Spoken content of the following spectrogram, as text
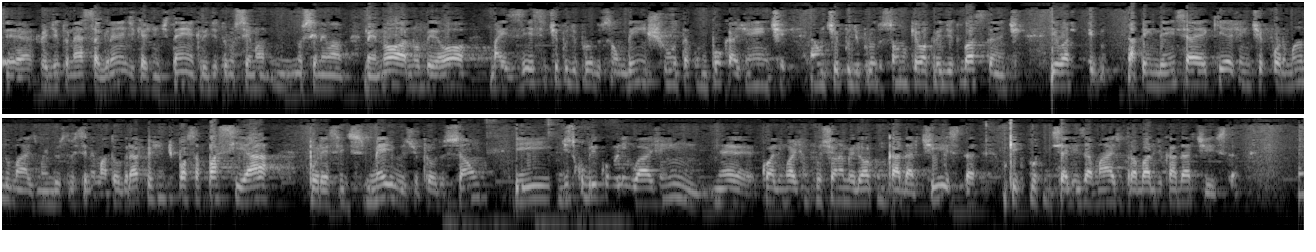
É, acredito nessa grande que a gente tem, acredito no cinema, no cinema menor, no BO, mas esse tipo de produção bem enxuta, com pouca gente, é um tipo de produção no que eu acredito bastante. E eu acho que a tendência é que a gente, formando mais uma indústria cinematográfica, a gente possa passear por esses meios de produção e descobrir como a linguagem, né, qual a linguagem funciona melhor com cada artista, o que potencializa mais o trabalho de cada artista.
